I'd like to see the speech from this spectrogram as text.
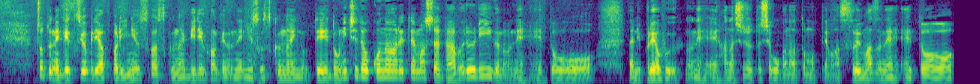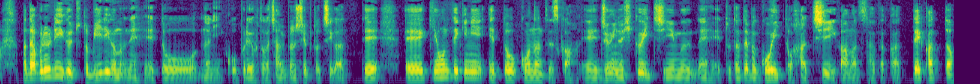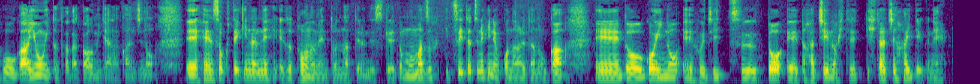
ちょっとね、月曜日でやっぱりニュースが少ない、B リーグ関係のね、ニュースが少ないので、土日で行われてましたダブルリーグのね、えっ、と、何、プレーオフのね、えー話をちょっとしていこうかなと思ってます。まずね、えっ、と、まあ、ダブルリーグ、ちょっと B リーグのね、えっ、と、何、こう、プレーオフとかチャンピオンシップと違って、えー基本的に、えっ、と、こう、なんていうんですか、えー順位の低いチームね、えっ、と、例えば5位と8位がまず戦って、勝った方が4位と戦うみたいな感じの、えー変則的なね、えっ、と、トーナメントになってるんですけれども、まず1日の日に行われたのが、えっ、と、5位の、え富士通と、えっ、と、8位の日立ハイテクね、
